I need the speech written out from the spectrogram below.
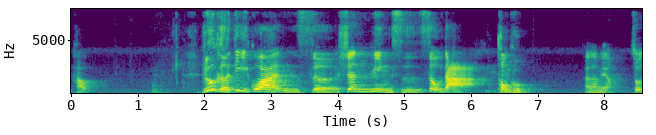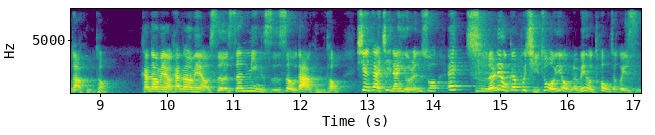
好。如可地观舍生命时受大痛苦，看到没有？受大苦痛，看到没有？看到没有？舍生命时受大苦痛。现在既然有人说，哎，死了六根不起作用了，没有痛这回事。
